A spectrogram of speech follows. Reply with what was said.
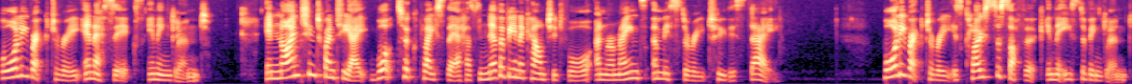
Borley Rectory in Essex, in England. In 1928, what took place there has never been accounted for and remains a mystery to this day. Borley Rectory is close to Suffolk in the east of England.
